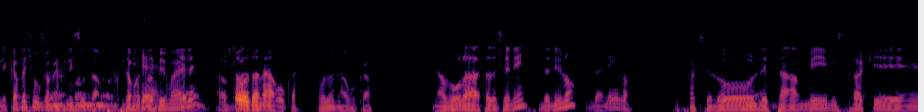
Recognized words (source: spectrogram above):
נקווה שהוא גם יכניס נכון אותם. את המצבים כן, האלה. כן. יש לו עוד עונה ארוכה. עוד עונה ארוכה. נעבור לצד השני, דנילו? דנילו. משחק שלו, כן. לטעמי, משחק... אה,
